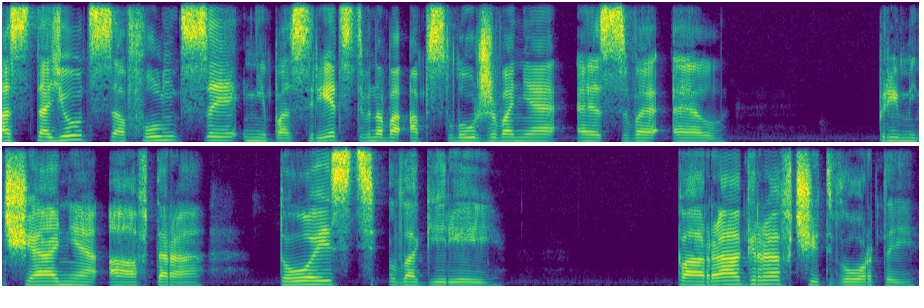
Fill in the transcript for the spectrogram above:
СВИТЛ остаются функции непосредственного обслуживания СВЛ. Примечание автора, то есть лагерей. Параграф 4.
